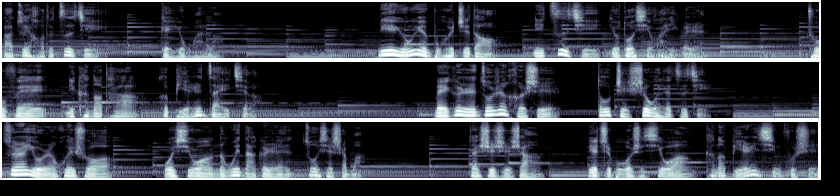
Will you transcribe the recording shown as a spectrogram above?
把最好的自己给用完了。你也永远不会知道你自己有多喜欢一个人，除非你看到他和别人在一起了。每个人做任何事。都只是为了自己。虽然有人会说，我希望能为哪个人做些什么，但事实上，也只不过是希望看到别人幸福时，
